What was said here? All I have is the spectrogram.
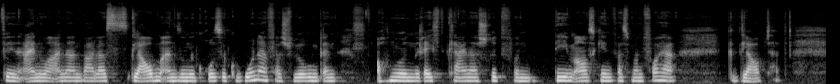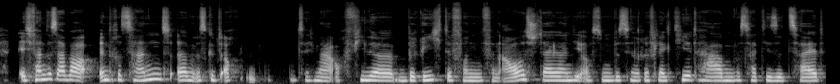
für den einen oder anderen war das Glauben an so eine große Corona-Verschwörung dann auch nur ein recht kleiner Schritt von dem ausgehend, was man vorher geglaubt hat. Ich fand es aber interessant. Ähm, es gibt auch, sag ich mal, auch viele Berichte von, von Aussteigern, die auch so ein bisschen reflektiert haben, was hat diese Zeit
